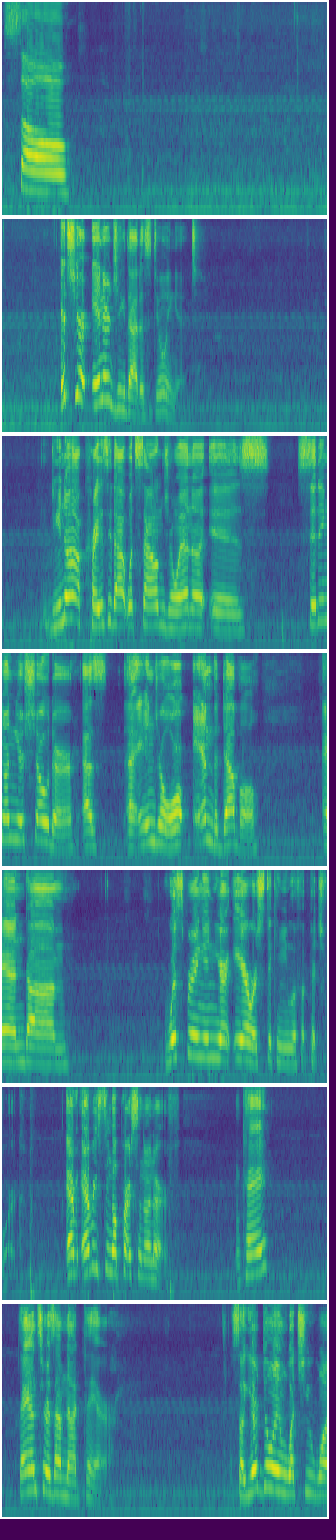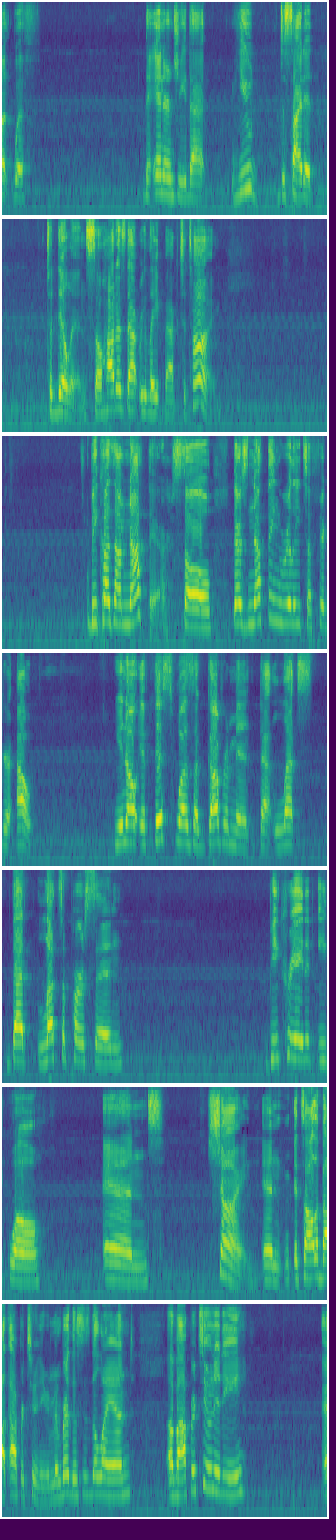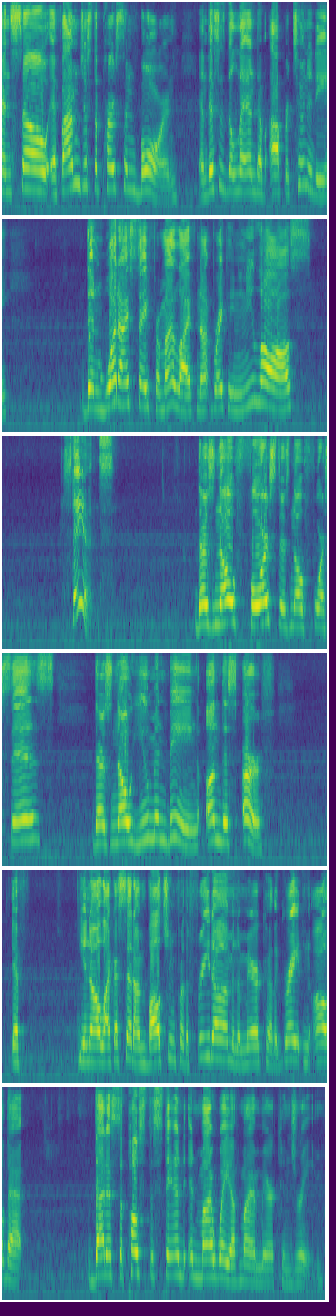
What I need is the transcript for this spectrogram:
So it's your energy that is doing it. Do you know how crazy that would sound? Joanna is sitting on your shoulder as an angel or, and the devil and um, whispering in your ear or sticking you with a pitchfork. Every, every single person on earth. Okay? The answer is I'm not there. So you're doing what you want with the energy that you decided to deal in. So how does that relate back to time? because I'm not there. So there's nothing really to figure out. You know, if this was a government that lets that lets a person be created equal and shine and it's all about opportunity. Remember, this is the land of opportunity. And so, if I'm just a person born and this is the land of opportunity, then what I say for my life, not breaking any laws, stands. There's no force, there's no forces, there's no human being on this earth. If, you know, like I said, I'm vulturing for the freedom and America the Great and all that, that is supposed to stand in my way of my American dream.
